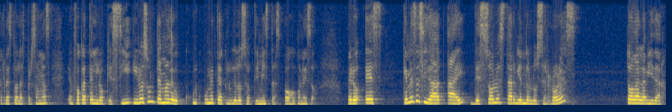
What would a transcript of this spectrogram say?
resto de las personas, enfócate en lo que sí, y no es un tema de únete al club de los optimistas, ojo con eso, pero es qué necesidad hay de solo estar viendo los errores toda la vida.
